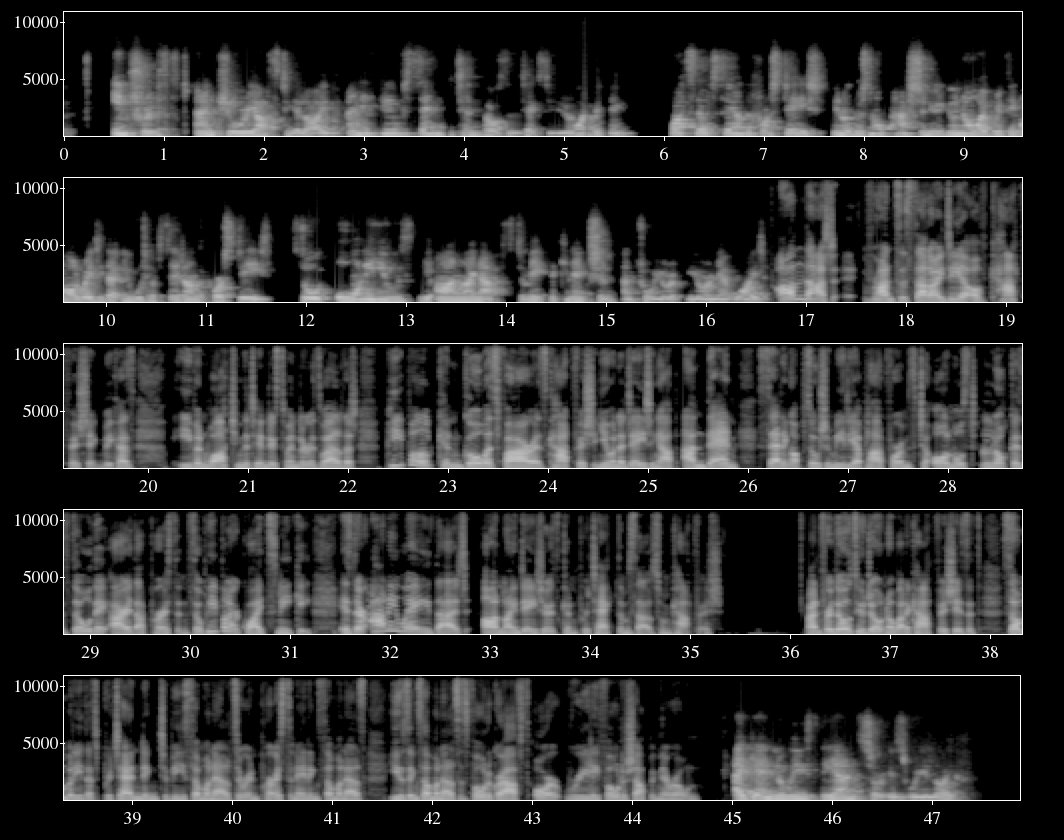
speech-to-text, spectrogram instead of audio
interest and curiosity alive and if you send 10,000 texts you know everything what's there to say on the first date? You know, there's no passion. You, you know everything already that you would have said on the first date. So only use the online apps to make the connection and throw your, your net wide. On that, Frances, that idea of catfishing, because even watching the Tinder swindler as well, that people can go as far as catfishing you on a dating app and then setting up social media platforms to almost look as though they are that person. So people are quite sneaky. Is there any way that online daters can protect themselves from catfish? And for those who don't know what a catfish is, it's somebody that's pretending to be someone else or impersonating someone else, using someone else's photographs or really photoshopping their own. Again, Louise, the answer is real life.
